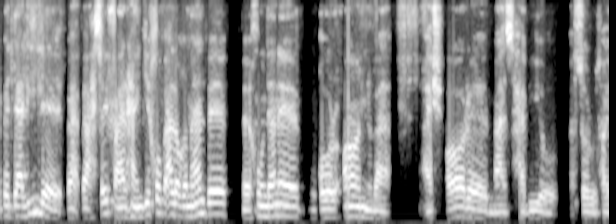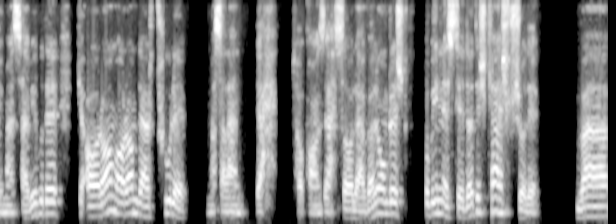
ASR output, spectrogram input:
به دلیل بحثای فرهنگی خب علاقمند به خوندن قرآن و اشعار مذهبی و سرودهای مذهبی بوده که آرام آرام در طول مثلا ده تا پانزده سال اول عمرش خب این استعدادش کشف شده. و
